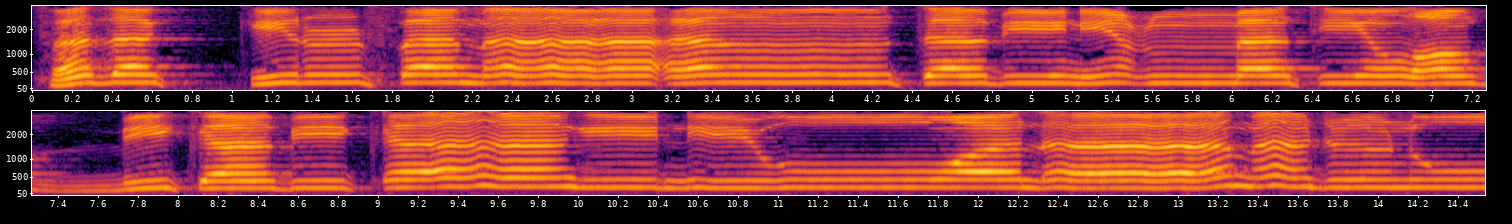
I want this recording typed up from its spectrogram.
فذكر فما أنت بنعمة ربك بكاهن ولا مجنون.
